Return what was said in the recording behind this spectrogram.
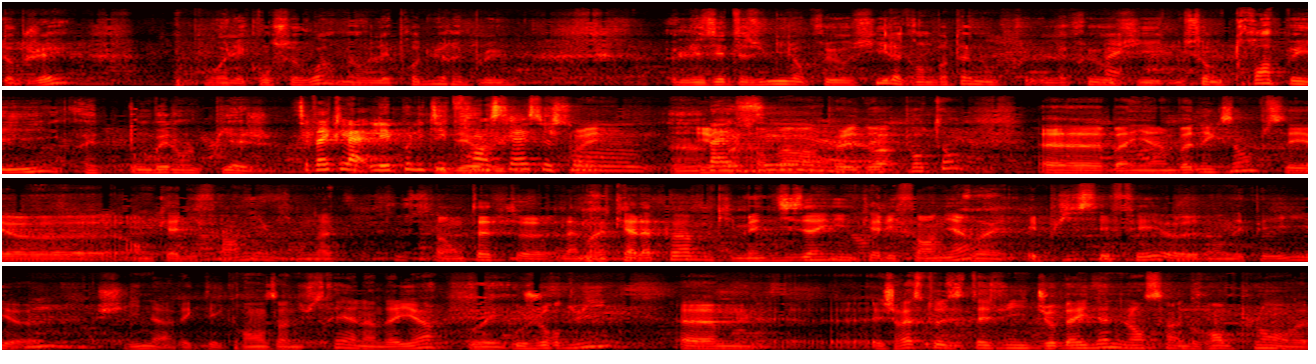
d'objets. On pourrait les concevoir, mais on ne les produirait plus. Les États-Unis l'ont cru aussi, la Grande-Bretagne l'a cru Ouais. aussi. Nous sommes trois pays à être tombés dans le piège. C'est vrai que la- les politiques françaises se sont Oui. Hein. Et basées. on un peu euh, les doigts. Pourtant, euh, bah, il y a un bon exemple, c'est euh, en Californie. On a tous en tête euh, la marque Ouais. à la pomme qui met Design in California. Ouais. Et puis c'est fait euh, dans des pays, euh, Chine, avec des grands industriels hein, d'ailleurs. Oui. Aujourd'hui, euh, je reste aux États-Unis. Joe Biden lance un grand plan, euh,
